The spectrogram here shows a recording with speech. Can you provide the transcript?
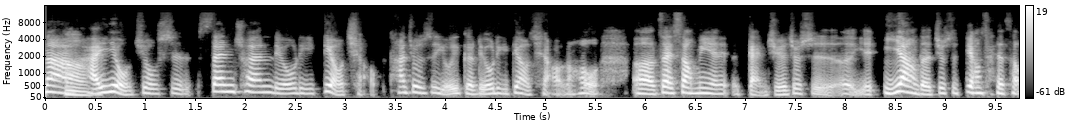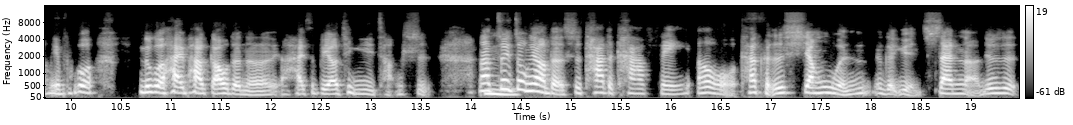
那还有就是山川琉璃吊桥，它就是有一个琉璃吊桥，然后呃在上面感觉就是呃也一样的，就是吊在上面。不过如果害怕高的呢，还是不要轻易尝试。那最重要的是它的咖啡、嗯、哦，它可是香闻那个远山呐、啊，就是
